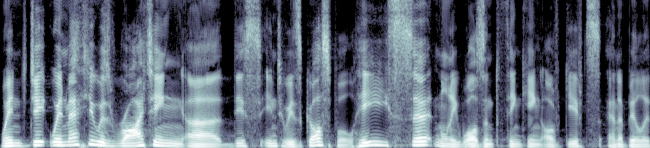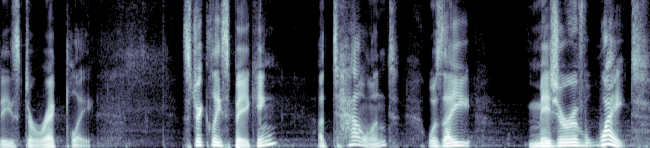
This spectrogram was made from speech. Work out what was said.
When, G- when Matthew was writing uh, this into his gospel, he certainly wasn't thinking of gifts and abilities directly. Strictly speaking, a talent was a measure of weight,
